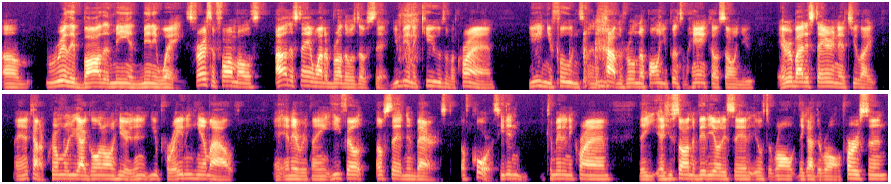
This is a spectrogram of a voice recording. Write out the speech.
um, really bothered me in many ways. First and foremost, I understand why the brother was upset. You being accused of a crime, you eating your food and, and the cop was rolling up on you, putting some handcuffs on you. Everybody's staring at you like, man, kind of criminal you got going on here? Then you're parading him out and, and everything. He felt upset and embarrassed. Of course, he didn't commit any crime. They, as you saw in the video, they said it was the wrong. They got the wrong person.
